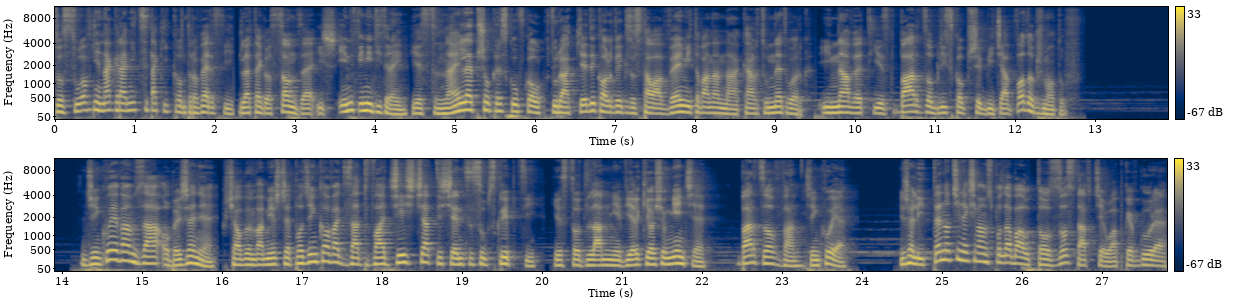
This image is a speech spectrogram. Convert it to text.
dosłownie na granicy takiej kontrowersji. Dlatego sądzę, iż Infinity Train jest najlepszą kreskówką, która kiedykolwiek została wyemitowana na Cartoon Network i nawet jest bardzo blisko przybicia wodogrzmotów. Dziękuję Wam za obejrzenie. Chciałbym Wam jeszcze podziękować za 20 tysięcy subskrypcji. Jest to dla mnie wielkie osiągnięcie. Bardzo Wam dziękuję. Jeżeli ten odcinek się Wam spodobał, to zostawcie łapkę w górę.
